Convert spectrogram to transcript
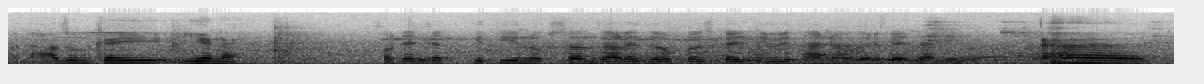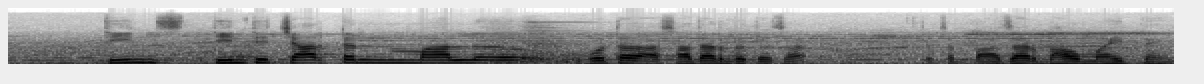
पण अजून काही हे नाही. त्याच्यात किती नुकसान झालं? जवळपास काही जीवितहानी वगैरे काही झाली तीन तीन ते चार टन माल होता साधारणतः त्याचा. त्याचा बाजारभाव माहीत नाही.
